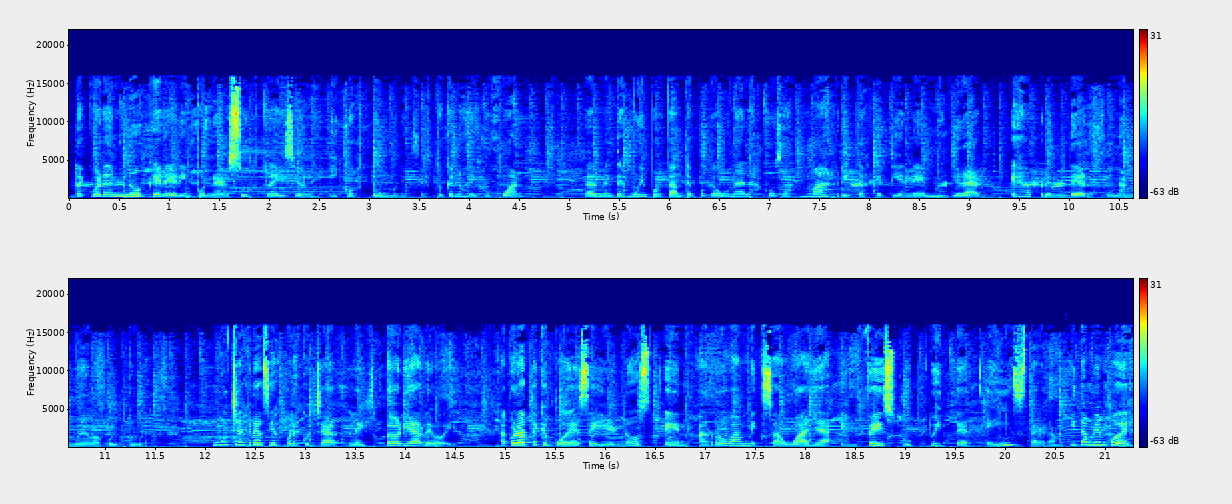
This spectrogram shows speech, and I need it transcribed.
recuerden no querer imponer sus tradiciones y costumbres. Esto que nos dijo Juan realmente es muy importante porque una de las cosas más ricas que tiene migrar es aprender una nueva cultura. Muchas gracias por escuchar la historia de hoy. Acuérdate que puedes seguirnos en arroba mexaguaya en Facebook, Twitter e Instagram. Y también puedes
